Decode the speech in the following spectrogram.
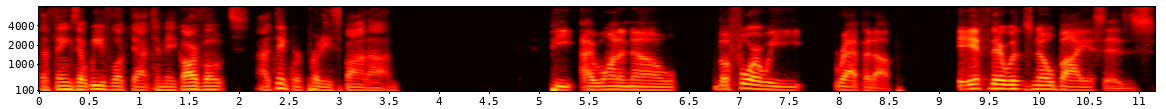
the things that we've looked at to make our votes. I think we're pretty spot on. Pete, I want to know before we wrap it up, if there was no biases,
